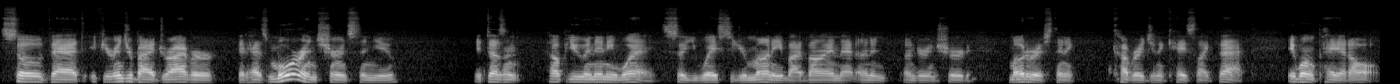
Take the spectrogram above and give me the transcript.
so that if you're injured by a driver that has more insurance than you, it doesn't help you in any way. So you wasted your money by buying that un- underinsured motorist in a coverage in a case like that. It won't pay at all.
